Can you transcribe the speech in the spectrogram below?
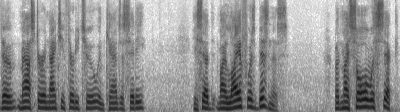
the master in 1932 in Kansas City, he said, My life was business, but my soul was sick,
